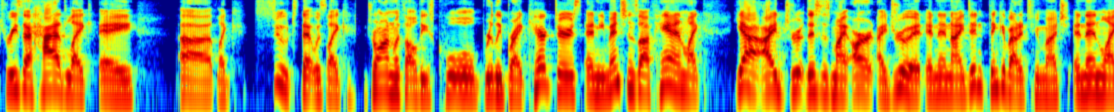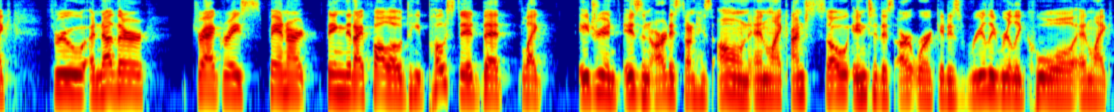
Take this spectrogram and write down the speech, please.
Choriza had like a uh, like suit that was like drawn with all these cool, really bright characters, and he mentions offhand like, "Yeah, I drew. This is my art. I drew it." And then I didn't think about it too much, and then like through another drag race fan art thing that I followed, he posted that like Adrian is an artist on his own. And like, I'm so into this artwork. It is really, really cool and like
